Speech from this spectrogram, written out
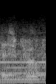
this group.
